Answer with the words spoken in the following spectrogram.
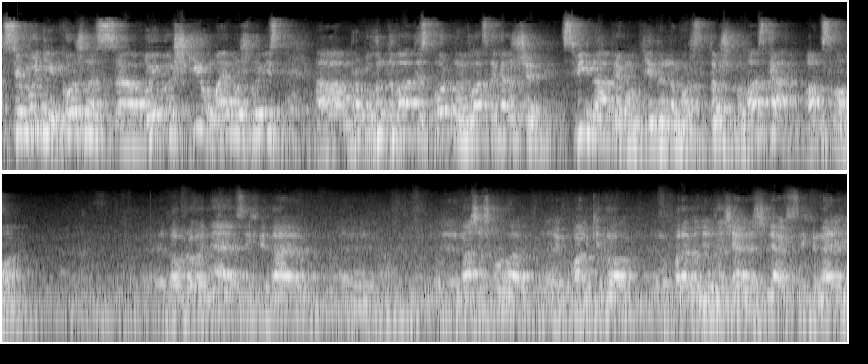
сьогодні кожна з е, бойових шкіл має можливість е, пропагандувати спорт, ну і, власне кажучи, свій напрямок єдиноборств. Тож, будь ласка, вам слово. Е, Доброго дня, я всіх вітаю. Наша школа Кван Кідо в перекладі означає шлях всіх енергій.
